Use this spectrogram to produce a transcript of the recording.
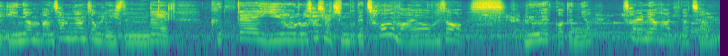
2년 반, 3년 정도 있었는데 그때 이후로 사실 중국에 처음 와요. 그래서 묘했거든요. 설명하기가 참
